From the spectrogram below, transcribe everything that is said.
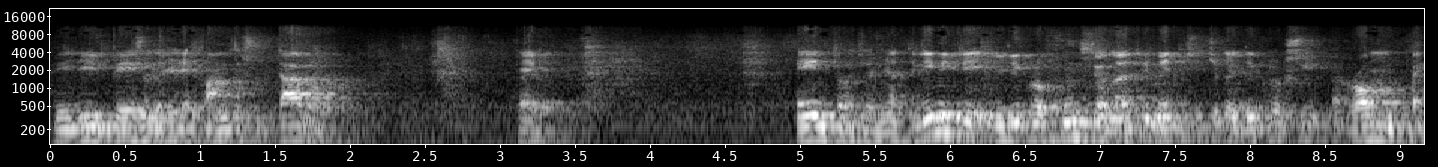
Vedi il peso dell'elefante sul tavolo. Okay. Entro determinati limiti il vincolo funziona, altrimenti si dice che il vincolo si rompe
